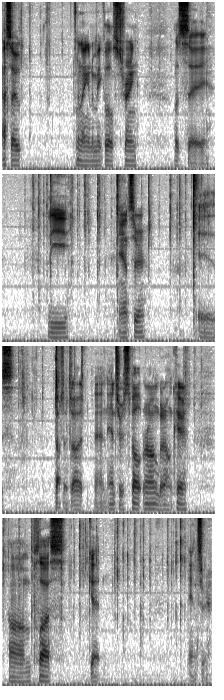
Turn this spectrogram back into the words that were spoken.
s out. And I'm going to make a little string. Let's say the answer is dot dot dot. And answer is spelt wrong but I don't care. Um, plus get answer.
